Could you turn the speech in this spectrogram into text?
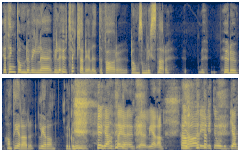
jag tänkte om du ville, ville utveckla det lite för de som lyssnar. Hur du hanterar leran, hur det går till. hur jag hanterar leran? ja. ja, det är lite olika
